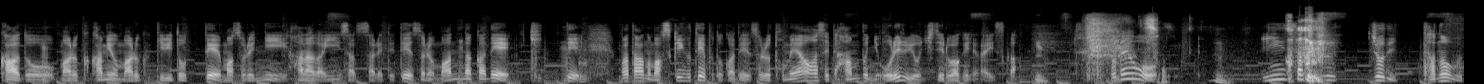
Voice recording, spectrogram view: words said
カードを丸く紙を丸く切り取って、まあ、それに花が印刷されててそれを真ん中で切ってまたあのマスキングテープとかでそれを留め合わせて半分に折れるようにしてるわけじゃないですか、うん。それを印刷所に頼むっ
